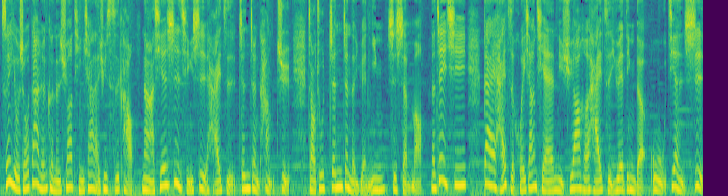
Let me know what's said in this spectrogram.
所以有时候大人可能需要停下来去思考哪些事情是孩子真正抗拒，找出真正的原因是什么。那这一期带孩子回乡前，你需要和孩子约定的五件事，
